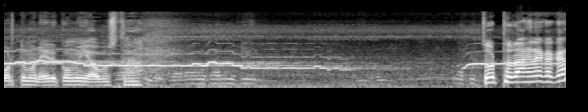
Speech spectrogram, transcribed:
বর্তমানে এরকমই অবস্থা। চোট ঠোর রাখে না কাকা?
